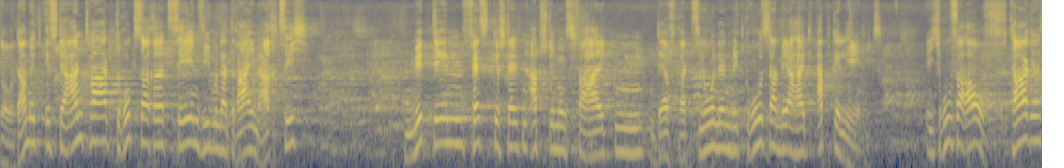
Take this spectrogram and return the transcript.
So, damit ist der Antrag Drucksache 10783 mit dem festgestellten Abstimmungsverhalten der Fraktionen mit großer Mehrheit abgelehnt. Ich rufe auf Tages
